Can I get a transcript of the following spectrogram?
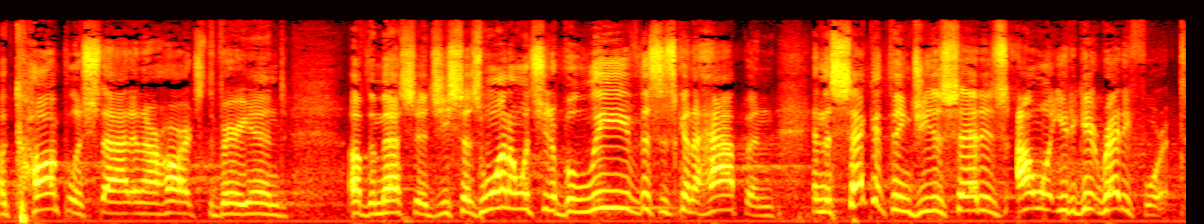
accomplish that in our hearts at the very end of the message. He says, one, I want you to believe this is going to happen. And the second thing Jesus said is, I want you to get ready for it.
